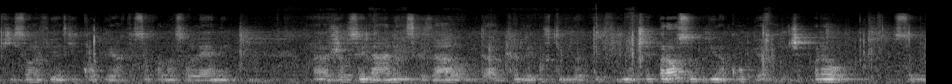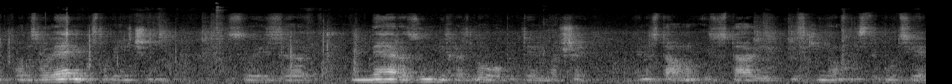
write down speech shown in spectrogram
ki so na filmskih kopijah, ki so pa naslovljeni. Že vse lani izkazalo, da kar lepo število teh filmov, čeprav so bili na kopijah, čeprav so bili pa naslovljeni v slovenični, so iz nerazumnih razlogov potem pa še enostavno izostali iz kino distribucije.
